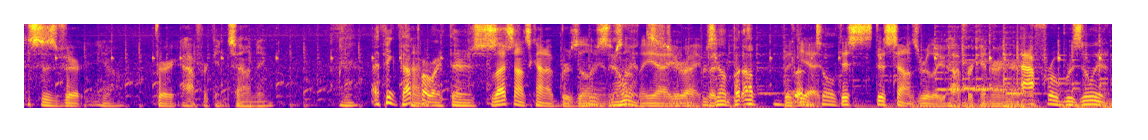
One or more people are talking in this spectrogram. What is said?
This is very you know very African sounding. I think that Kinda. part right there is So that sounds kind of Brazilian, Brazilian. or something. Yeah, you're right. Brazilian, but, up But, but yeah, until this this sounds really African right here. Afro Brazilian.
